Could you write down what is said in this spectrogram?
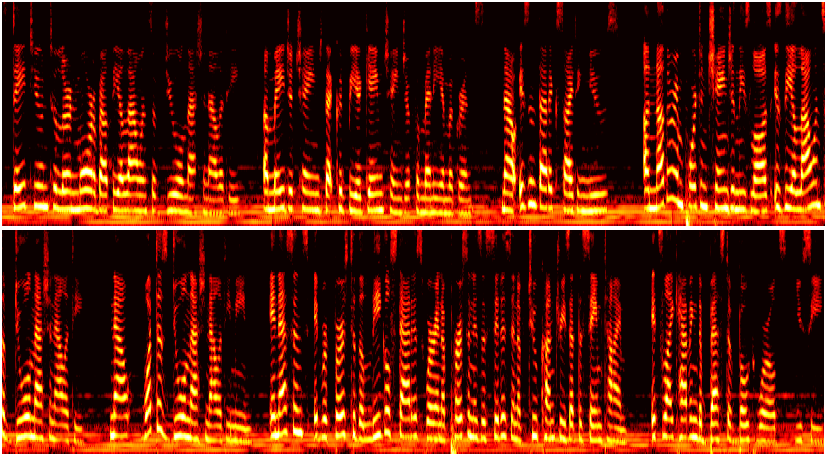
Stay tuned to learn more about the allowance of dual nationality a major change that could be a game changer for many immigrants. Now, isn't that exciting news? Another important change in these laws is the allowance of dual nationality. Now, what does dual nationality mean? In essence, it refers to the legal status wherein a person is a citizen of two countries at the same time. It's like having the best of both worlds, you see.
